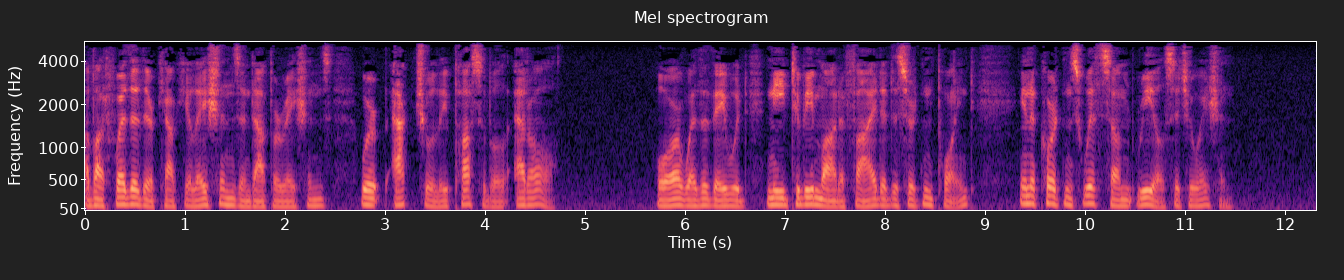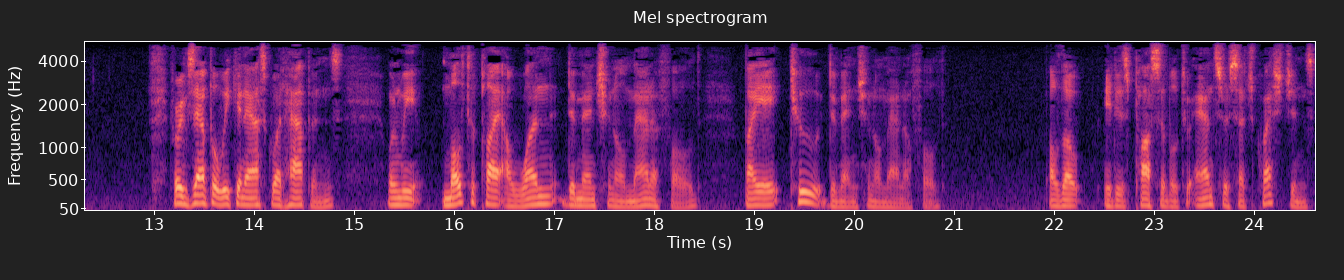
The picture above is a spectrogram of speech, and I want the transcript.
about whether their calculations and operations were actually possible at all or whether they would need to be modified at a certain point in accordance with some real situation. For example, we can ask what happens when we multiply a one dimensional manifold by a two dimensional manifold. Although it is possible to answer such questions,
